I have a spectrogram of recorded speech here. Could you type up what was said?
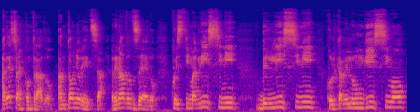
Adesso ha incontrato Antonio Rezza, Renato Zero, questi magrissimi, bellissimi, col capello lunghissimo,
